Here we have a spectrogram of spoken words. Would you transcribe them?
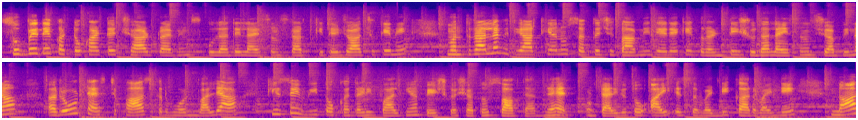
ਸੂਬੇ ਦੇ ਘੱਟੋ-ਘੱਟ 4 ਡਰਾਈਵਿੰਗ ਸਕੂਲਾਂ ਦੇ ਲਾਇਸੈਂਸ ਰੱਦ ਕੀਤੇ ਜਾ ਚੁੱਕੇ ਨੇ। ਮੰਤਰਾਲਾ ਵਿਦਿਆਰਥੀਆਂ ਨੂੰ ਸਖਤ ਚੇਤਾਵਨੀ ਦੇ ਰਿਹਾ ਕਿ ਗਰੰਟੀ ਸ਼ੁਦਾ ਲਾਇਸੈਂਸ ਜਾਂ ਬਿਨਾਂ ਰੋਡ ਟੈਸਟ ਪਾਸ ਕਰਵਾਉਣ ਵਾਲਿਆਂ ਕਿਸੇ ਵੀ ਧੋਖਾਧੜੀ ਵਾਲੀਆਂ ਪੇਸ਼ਕਸ਼ਾਂ ਤੋਂ ਸਾਵਧਾਨ ਰਹਿਣ। ਓਨਟਾਰੀਓ ਤੋਂ ਆਈ ਇਸ ਵੱਡੀ ਕਾਰਵਾਈ ਨੇ ਨਾ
